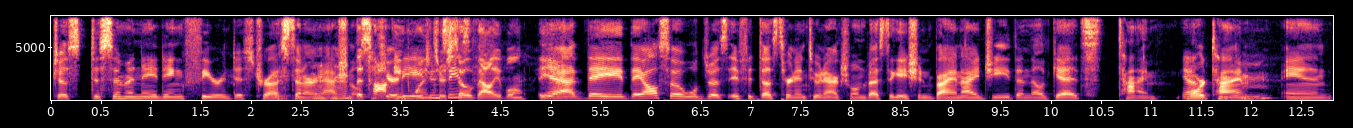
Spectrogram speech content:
just disseminating fear and distrust in our national Mm-hmm. The talking security points agencies. are so valuable. Yeah. they they also will just if it does turn into an actual investigation by an IG, then they'll get time, Yeah. more time, and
